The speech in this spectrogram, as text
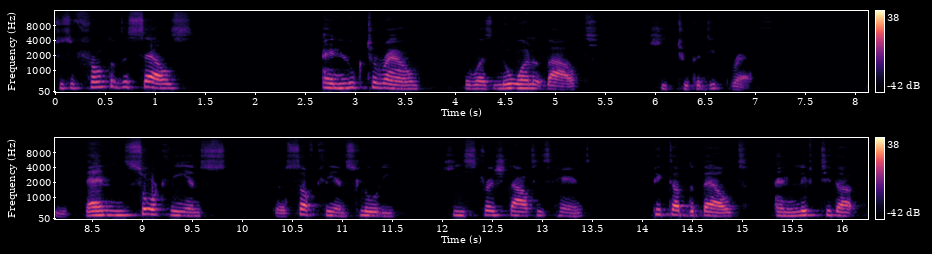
to the front of the cells and looked around. There was no one about. He took a deep breath. He then softly and softly and slowly he stretched out his hand, picked up the belt, and lifted up,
